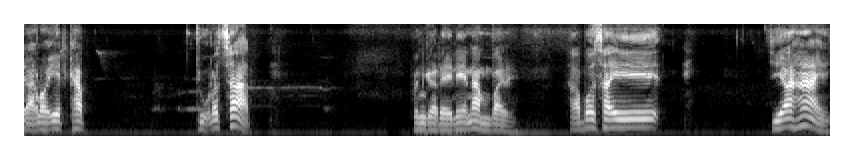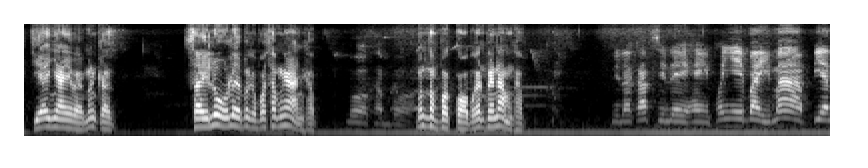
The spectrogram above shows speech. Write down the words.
จากร้อยเอ็ดครับ จุรชาติเพิ่นก็ได้แนะนำไว้ถ้าบ่ใส่เจียให้เจียใหญ่ไว้มันก็ใส่โลเลยมันก็บ่ทำงานครับ บ่ครับบ่มันต้องประกอบกันไปนํครับ นี่นะครับสิได้ให้พ่อใหญ่ใบมาเปลี่ยน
